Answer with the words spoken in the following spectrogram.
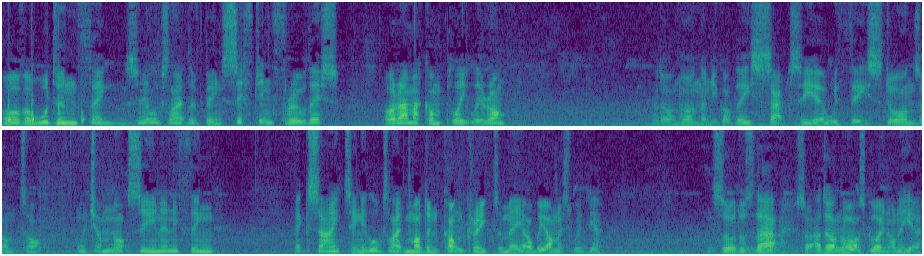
over wooden things, and it looks like they've been sifting through this. Or am I completely wrong? I don't know. And then you've got these sacks here with these stones on top, which I'm not seeing anything exciting. It looks like modern concrete to me, I'll be honest with you. And so does that. So I don't know what's going on here.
